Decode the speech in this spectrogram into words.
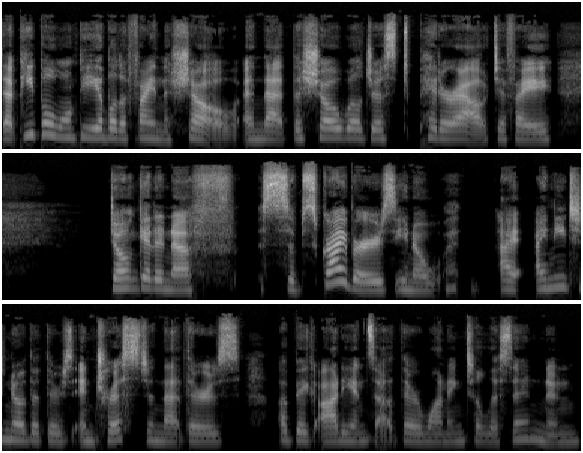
that people won't be able to find the show and that the show will just pitter out if I don't get enough subscribers you know i i need to know that there's interest and that there's a big audience out there wanting to listen and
